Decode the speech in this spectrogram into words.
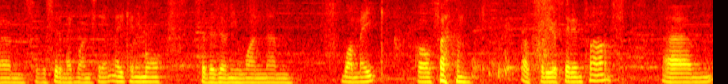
Um, so the Silimed ones they don't make anymore. So there's only one one make of of polyurethane implants. Um,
